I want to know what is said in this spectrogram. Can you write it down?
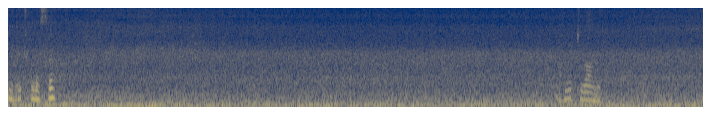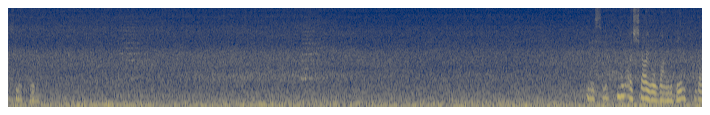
Evet burası Ahmet Turani. hizmetleri. Neyse bu aşağı yoldan gideyim. Daha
